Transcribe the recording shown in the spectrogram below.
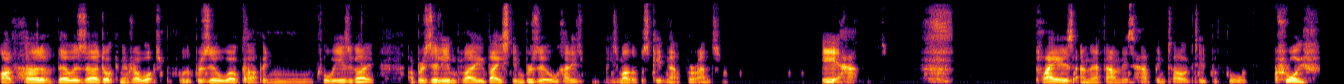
I've heard of there was a documentary I watched before the Brazil World Cup in four years ago. A Brazilian player based in Brazil had his his mother was kidnapped for ransom. It happens. Players and their families have been targeted before. Cruyff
